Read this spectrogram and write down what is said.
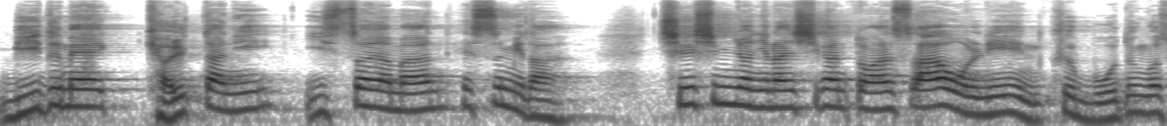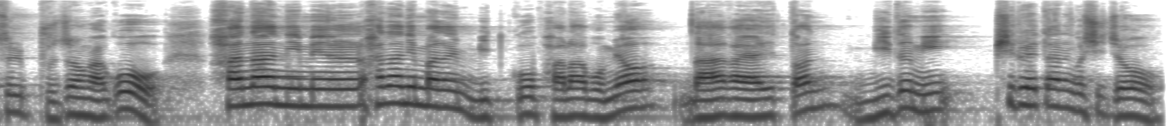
믿음의 결단이 있어야만 했습니다. 70년이란 시간 동안 쌓아 올린 그 모든 것을 부정하고 하나님을 하나님만을 믿고 바라보며 나아가야 했던 믿음이 필요했다는 것이죠.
